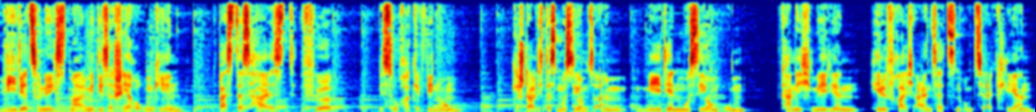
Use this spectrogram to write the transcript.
wie wir zunächst mal mit dieser Schere umgehen, was das heißt für Besuchergewinnung. Gestalte ich das Museum zu einem Medienmuseum um? Kann ich Medien hilfreich einsetzen, um zu erklären?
